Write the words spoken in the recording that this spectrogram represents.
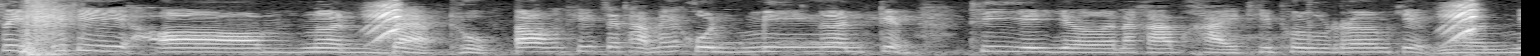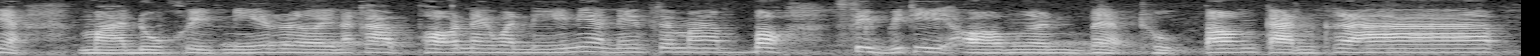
สิบวิธีออมเงินแบบถูกต้องที่จะทำให้คุณมีเงินเก็บที่เยอะๆนะครับใครที่เพิ่งเริ่มเก็บเงินเนี่ยมาดูคลิปนี้เลยนะครับเพราะในวันนี้เนี่ยเนมจะมาบอก 10 วิธีออมเงินแบบถูกต้องกันครับ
